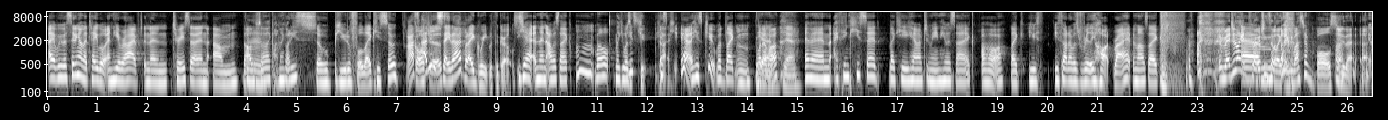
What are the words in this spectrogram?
I, we were sitting on the table and he arrived, and then Theresa and um, the others were like, "Oh my god, he's so beautiful! Like he's so I, gorgeous." I didn't say that, but I agreed with the girls. Yeah, and then I was like, mm, well, Like, he was a he's- cute he's guy. cu- yeah, he's cute, but like, mm, whatever. Yeah, yeah. And then I think he said, like, he came up to me and he was like, oh, like you, th- you thought I was really hot, right? And I was like, Imagine like approaching Um, someone like that. You must have balls to do that. You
